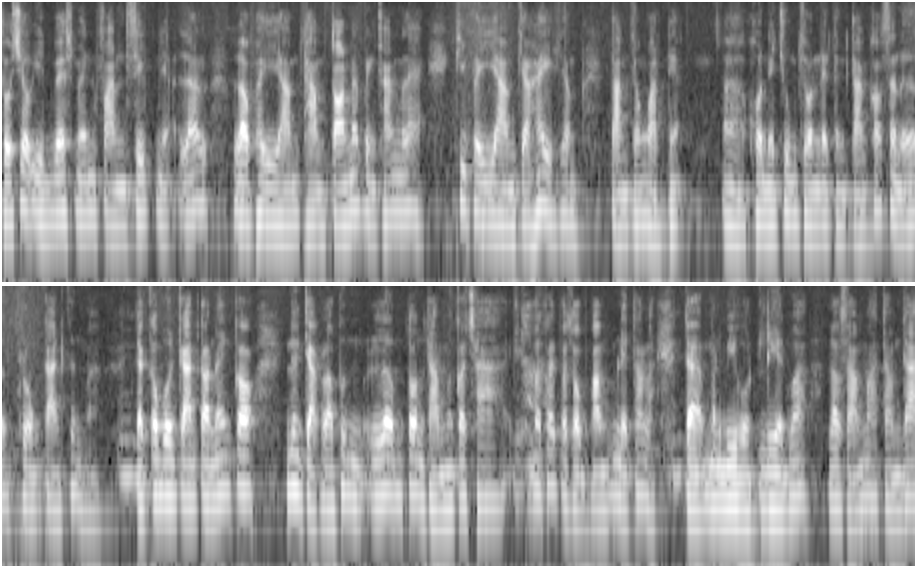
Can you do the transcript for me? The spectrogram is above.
Social Investment Fund SIP เนี่ย แล้วเราพยายามทำตอนนั้นเป็นครั้งแรก ที่พยายามจะให้ทางต่างจังหวัดเนี่ยอ่าคนในชุมชนในต่างๆเขาเสนอโครงการขึ้นมาอืมแต่กระบวนการตอนนั้นก็เนื่องจากเราเพิ่งเริ่มต้นทำมันก็ช้าค่ะไม่ค่อยประสบความสำเร็จเท่าไหร่ แต่มันมีบทเรียนว่าเราสามารถทำได้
